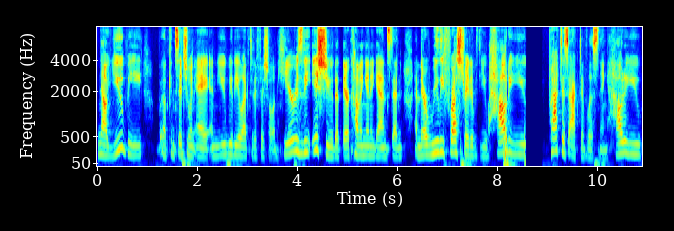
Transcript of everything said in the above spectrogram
now you be a constituent A and you be the elected official and here is the issue that they're coming in against and and they're really frustrated with you. How do you practice active listening? How do you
